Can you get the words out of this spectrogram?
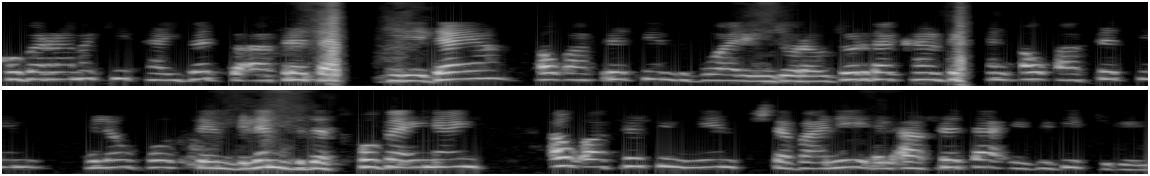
کۆ بەرنامەکی تایبەت بە ئافرەتە گرێدایە ئەو ئافرەتێن بوارین جۆرە و جۆردا کار دەکەن ئەو ئافرەتێن لەو پۆستێن بلند بدەستخۆ بەئینین ئەو ئافرەتین هێن پشتەوانی ئافرەتە ئێزیدی کرین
